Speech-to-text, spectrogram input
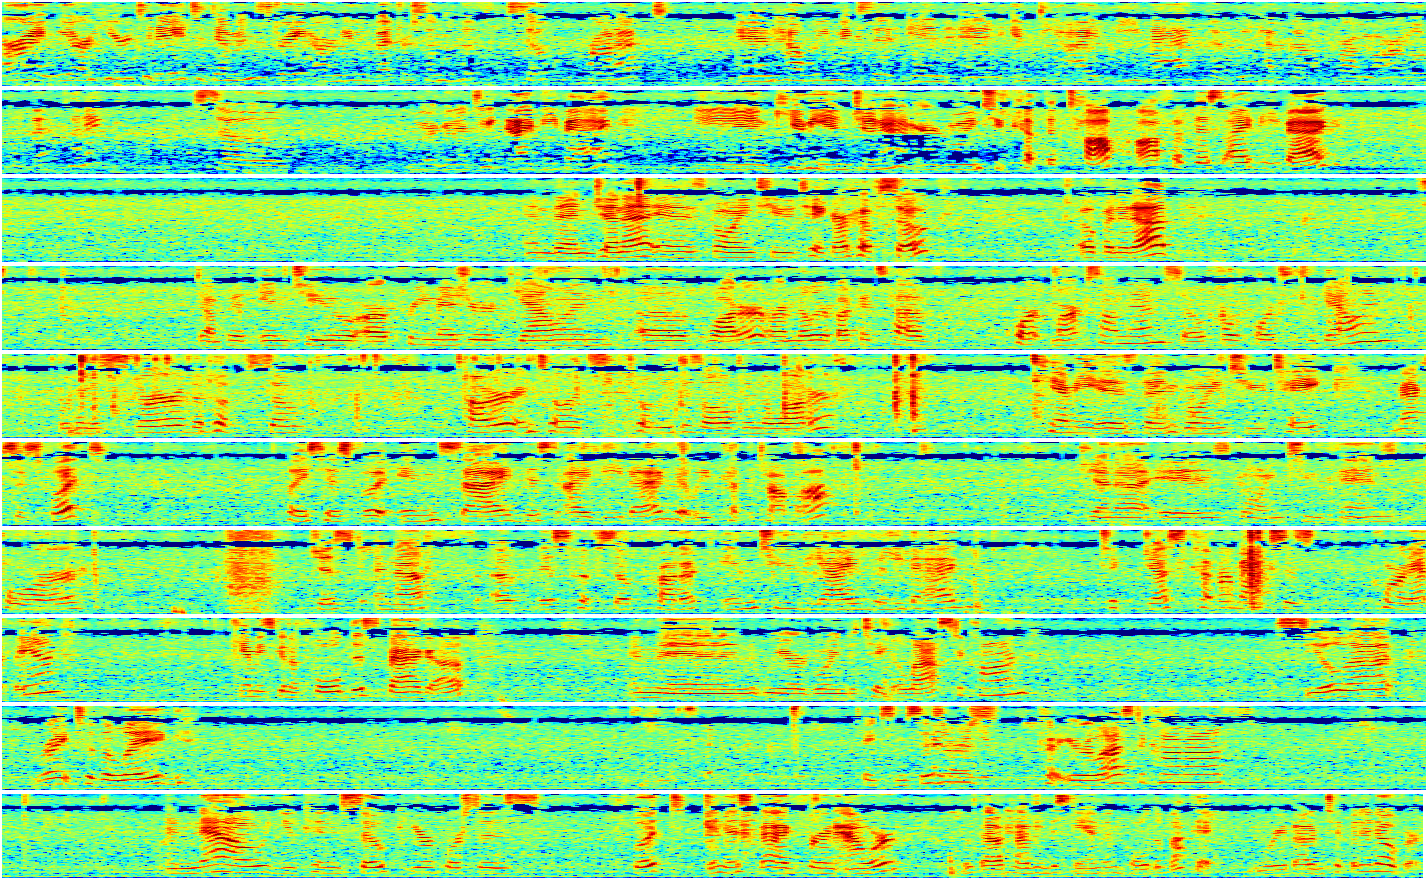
All right, we are here today to demonstrate our new Vetericyn Hoof Soak product and how we mix it in an empty IV bag that we have got from our local vet clinic. So we are gonna take the IV bag and Cami and Jenna are going to cut the top off of this IV bag. And then Jenna is going to take our hoof soak Open it up. Dump it into our pre-measured gallon of water. Our Miller buckets have quart marks on them, so four quarts is a gallon. We're gonna stir the hoof soak powder until it's totally dissolved in the water. Cami is then going to take Max's foot place his foot inside this IV bag that we've cut the top off. Jenna is going to then pour just enough of this hoof soak product into the IV bag to just cover Max's coronet band. Cami's gonna fold this bag up and then we are going to take Elastikon, seal that right to the leg. Take some scissors, cut your Elastikon off. And now you can soak your horse's foot in this bag for an hour without having to stand and hold a bucket. Worry about him tipping it over.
